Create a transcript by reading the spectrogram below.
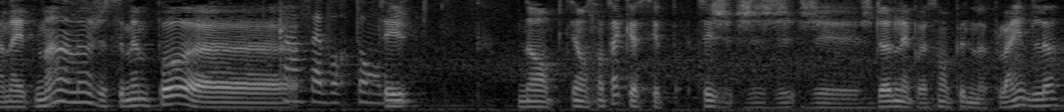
Honnêtement, là, je sais même pas. euh, Quand ça va retomber. Non, puis on s'entend que c'est pas. Tu sais, je donne l'impression un peu de me plaindre, là.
